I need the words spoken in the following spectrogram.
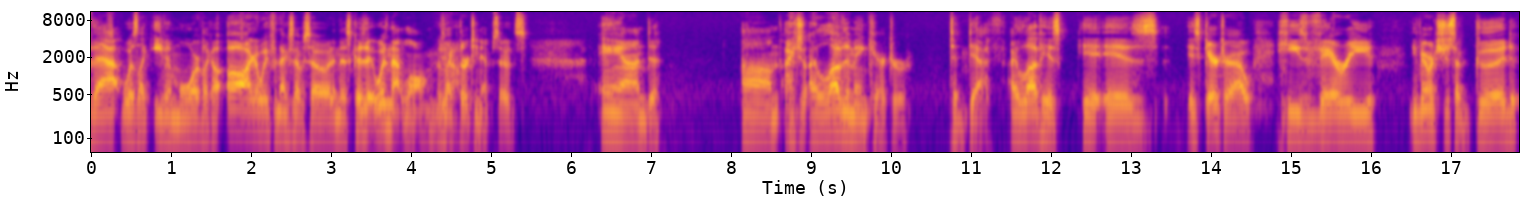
that was like even more of like a, oh I gotta wait for the next episode and this because it wasn't that long. It was Yeah. like 13 episodes, and um, I just I love the main character to death. I love his his his character how he's very he's very much just a good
